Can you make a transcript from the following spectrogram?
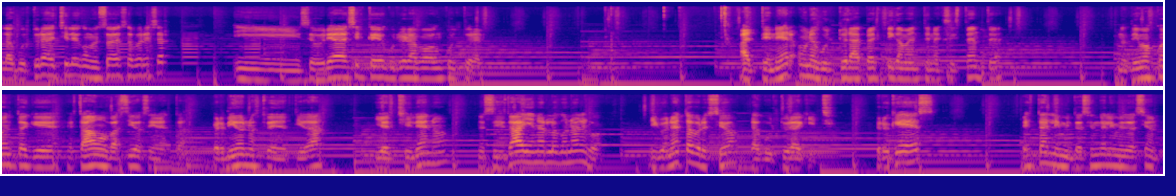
la cultura de Chile comenzó a desaparecer y se podría decir que ocurrió el apagón cultural. Al tener una cultura prácticamente inexistente, nos dimos cuenta que estábamos vacíos sin esta, perdidos nuestra identidad y el chileno necesitaba llenarlo con algo. Y con esto apareció la cultura kitsch. ¿Pero qué es? Esta es limitación de limitación.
